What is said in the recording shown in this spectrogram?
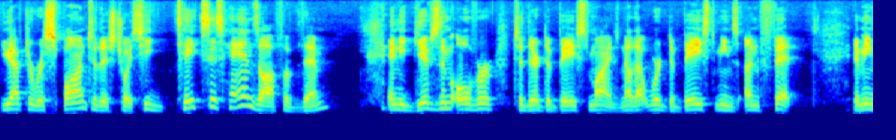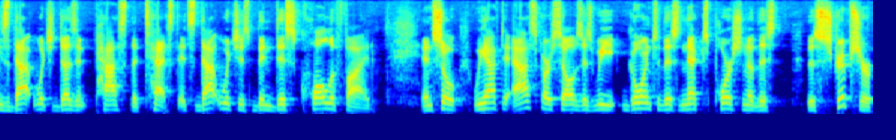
You have to respond to this choice. He takes his hands off of them and he gives them over to their debased minds. Now, that word debased means unfit. It means that which doesn't pass the test. It's that which has been disqualified. And so we have to ask ourselves as we go into this next portion of this, this scripture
